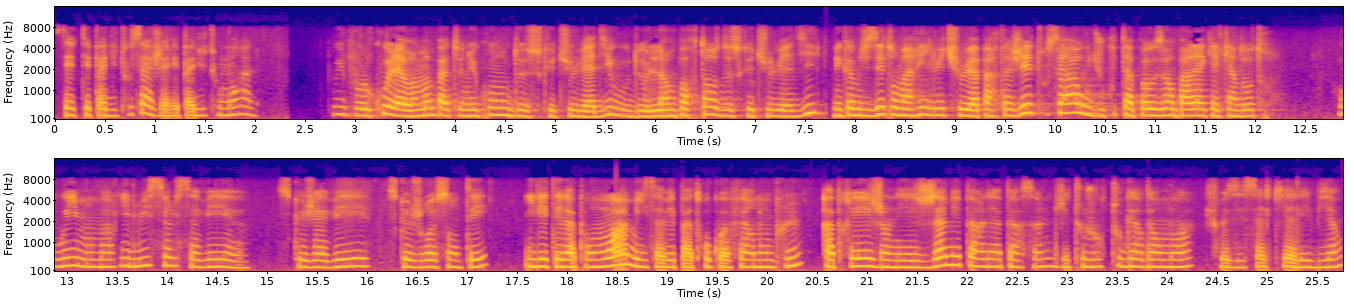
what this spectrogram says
c'était pas du tout ça. J'avais pas du tout le moral. Oui, pour le coup, elle a vraiment pas tenu compte de ce que tu lui as dit ou de l'importance de ce que tu lui as dit. Mais comme je disais, ton mari, lui, tu lui as partagé tout ça ou du coup, t'as pas osé en parler à quelqu'un d'autre? Oui, mon mari, lui seul savait euh, ce que j'avais, ce que je ressentais. Il était là pour moi, mais il savait pas trop quoi faire non plus. Après, j'en ai jamais parlé à personne. J'ai toujours tout gardé en moi. Je faisais celle qui allait bien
